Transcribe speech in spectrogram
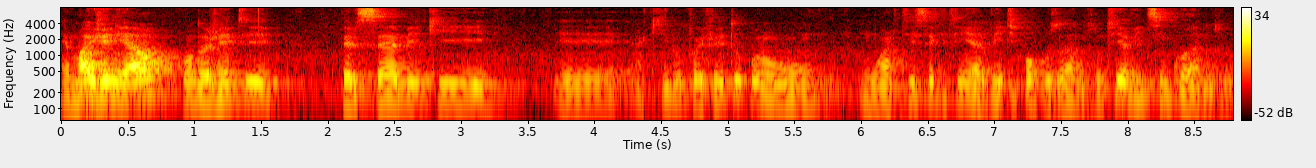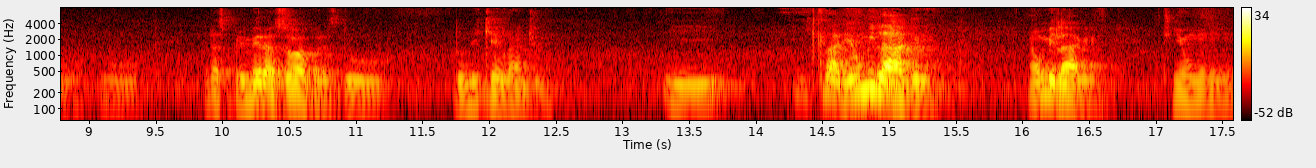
É mais genial quando a gente percebe que é, aquilo foi feito por um, um, artista que tinha 20 e poucos anos, não tinha 25 anos, o, o, das primeiras obras do, do Michelangelo. E, e, claro, é um milagre, é um milagre. Tinha um,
